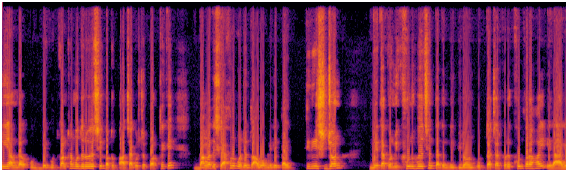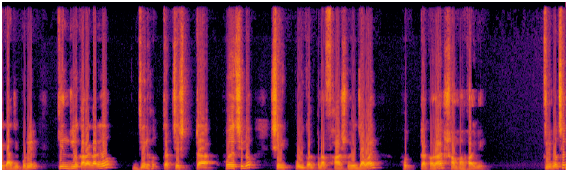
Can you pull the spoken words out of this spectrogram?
নিয়ে আমরা উদ্বেগ উৎকণ্ঠার মধ্যে রয়েছি। গত পাঁচ আগস্টের পর থেকে বাংলাদেশে এখনও পর্যন্ত আওয়ামী লীগের প্রায় তিরিশ জন নেতাকর্মী খুন হয়েছেন। তাদের নিপীড়ন অত্যাচার করে খুন করা হয়। এর আগে গাজীপুরের কেন্দ্রীয় কারাগারেও জেল হত্যার চেষ্টা হয়েছিল, সেই পরিকল্পনা ফাঁস হয়ে যাওয়ায় হত্যা করা সম্ভব হয়নি। তিনি বলছেন,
